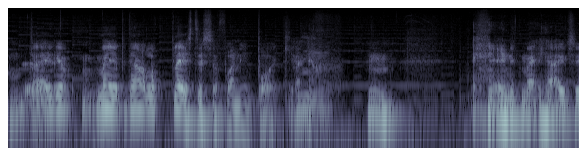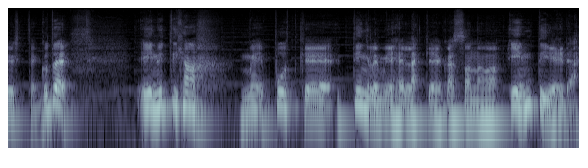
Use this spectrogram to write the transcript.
Mutta eikö meidän pitää olla PlayStation-fanin poikia? Hmm. Hmm. Ei nyt me ihan yksi yhteen. Kuten ei nyt ihan me putkee Tingle-miehelläkään, joka sanoo, en tiedä.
